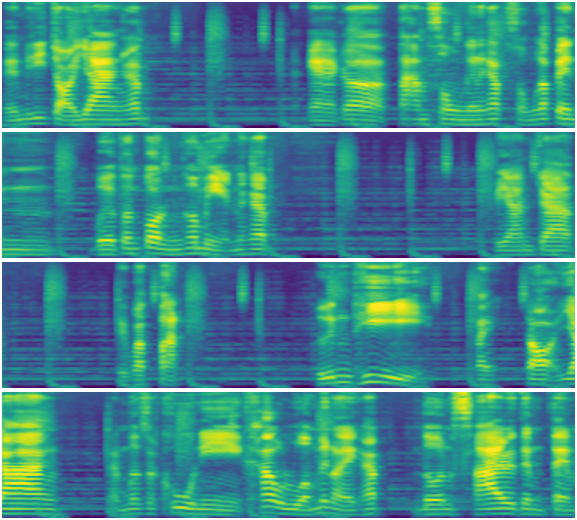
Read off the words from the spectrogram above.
เป็นวิธีจ่อยางครับ แกก็ตามทรงกันนะครับ สมก็เป็นเบอร์ต้นๆของเขมรนะครับ พยายามจะเรียกว่าตัดพื้นที่ไปเจาะยาง แต่เมื่อสักครู่นี้เข้าหลวมไปหน่อยครับ โดนซ้ายไปเต็ม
